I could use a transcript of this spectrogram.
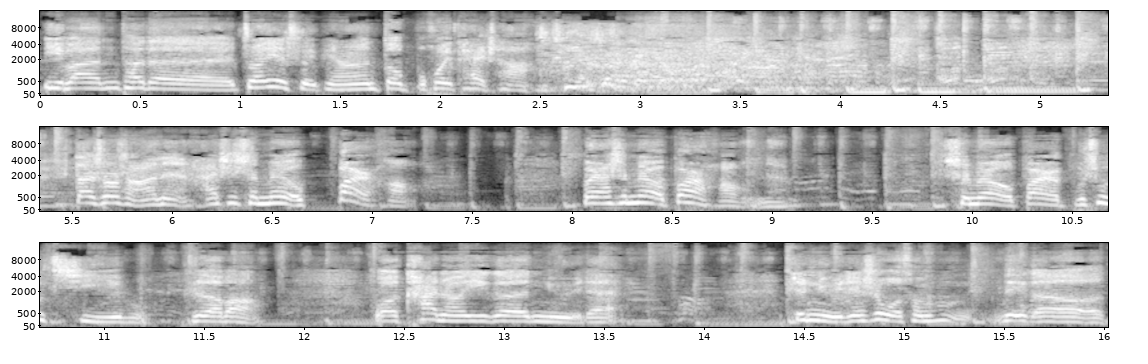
一般他的专业水平都不会太差。但说啥呢？还是身边有伴儿好。为啥身边有伴儿好呢？身边有伴儿不受欺负，知道吧？我看着一个女的，这女的是我从那个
